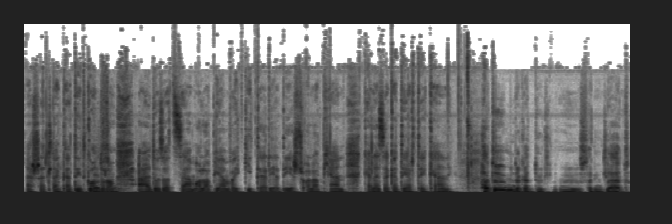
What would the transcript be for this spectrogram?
esetleg. Tehát itt gondolom Persze. áldozatszám alapján vagy kiterjedés alapján kell ezeket értékelni. Hát mind a kettőt szerint lehet,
